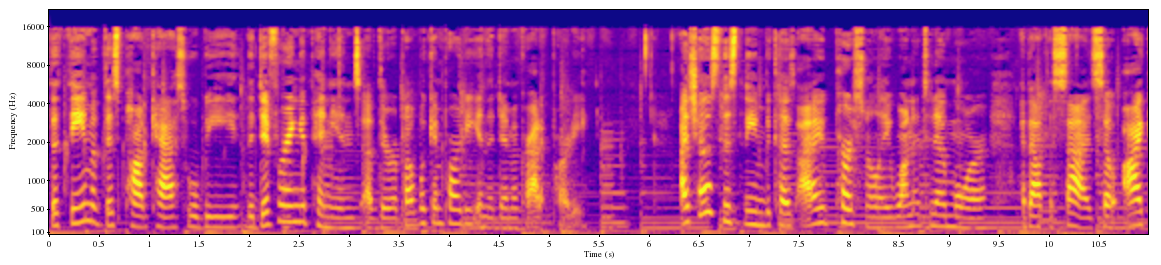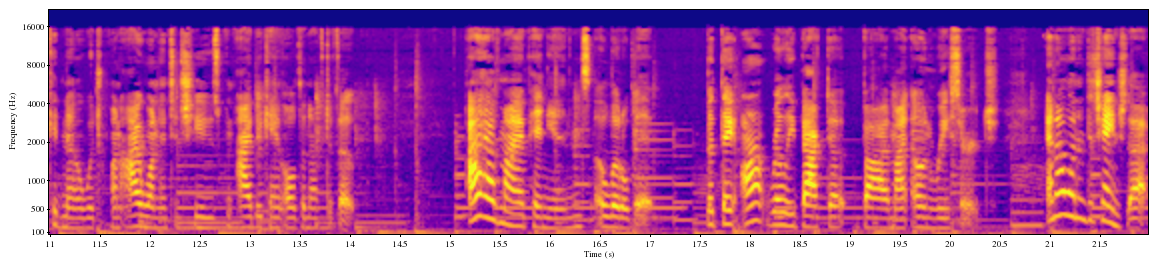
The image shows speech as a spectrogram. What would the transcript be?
The theme of this podcast will be the differing opinions of the Republican Party and the Democratic Party. I chose this theme because I personally wanted to know more about the sides so I could know which one I wanted to choose when I became old enough to vote. I have my opinions a little bit, but they aren't really backed up by my own research, and I wanted to change that.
